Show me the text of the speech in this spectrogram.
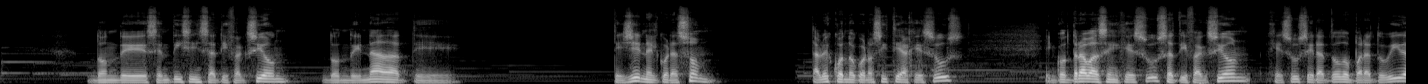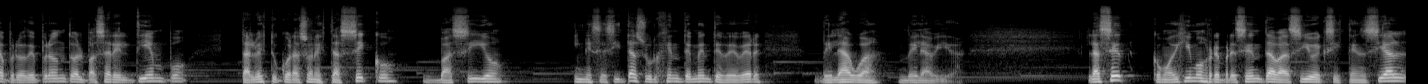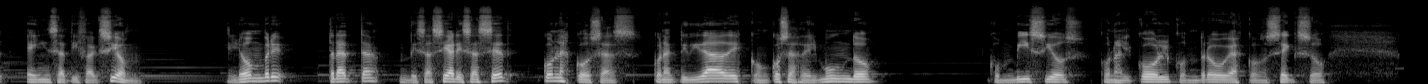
donde sentís insatisfacción, donde nada te, te llena el corazón. Tal vez cuando conociste a Jesús, encontrabas en Jesús satisfacción, Jesús era todo para tu vida, pero de pronto al pasar el tiempo, tal vez tu corazón está seco, vacío, y necesitas urgentemente beber del agua de la vida. La sed, como dijimos, representa vacío existencial e insatisfacción. El hombre trata de saciar esa sed con las cosas, con actividades, con cosas del mundo, con vicios, con alcohol, con drogas, con sexo,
